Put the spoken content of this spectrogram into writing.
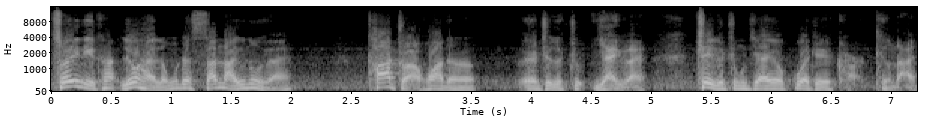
所以你看，刘海龙这散打运动员。他转化的，呃，这个演员，这个中间要过这个坎儿挺难。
